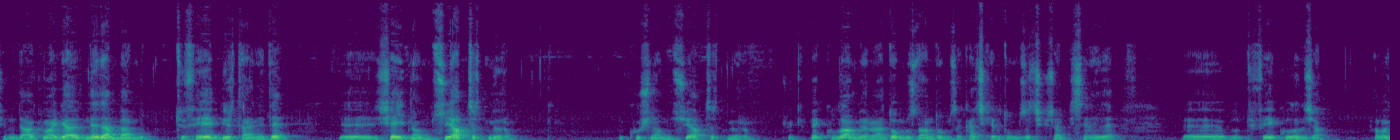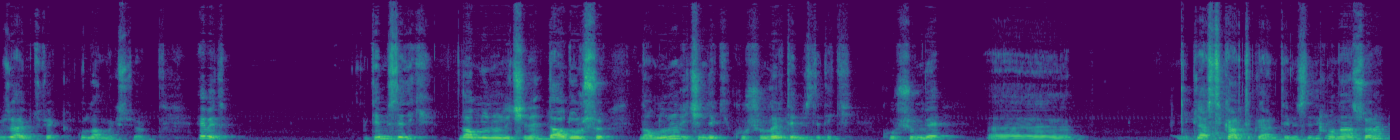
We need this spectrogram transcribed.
şimdi aklıma geldi neden ben bu tüfeğe bir tane de e, şey namlusu yaptırtmıyorum. Kuş namlusu yaptırtmıyorum. Çünkü pek kullanmıyorum. Yani domuzdan domuza kaç kere domuza çıkacağım ki senede e, bu tüfeği kullanacağım. Ama güzel bir tüfek kullanmak istiyorum. Evet. Temizledik namlunun içine. Daha doğrusu namlunun içindeki kurşunları temizledik. Kurşun ve e, plastik artıklarını temizledik. Ondan sonra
